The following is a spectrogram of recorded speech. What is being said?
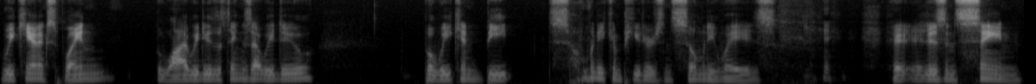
We can't explain why we do the things that we do, but we can beat so many computers in so many ways. It, it is insane.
